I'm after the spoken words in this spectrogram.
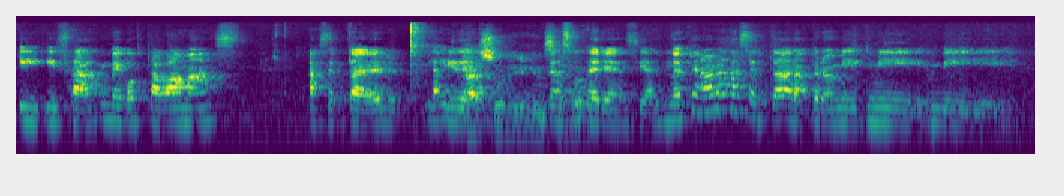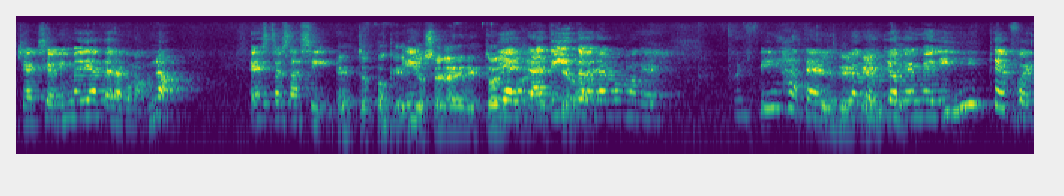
y quizás me costaba más aceptar las ideas, Las sugerencias. las sugerencias. No es que no las aceptara, pero mi, mi, mi reacción inmediata era como, no, esto es así. Esto es porque Y- yo soy la directora Y al ratito era como que, pues fíjate, lo que, lo que me dijiste, pues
